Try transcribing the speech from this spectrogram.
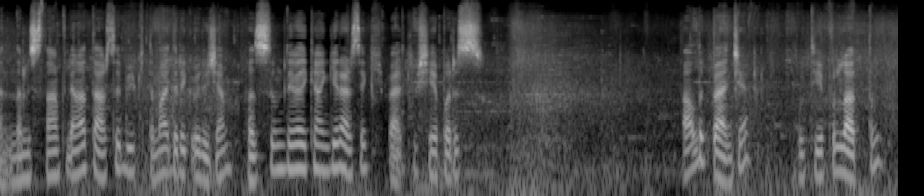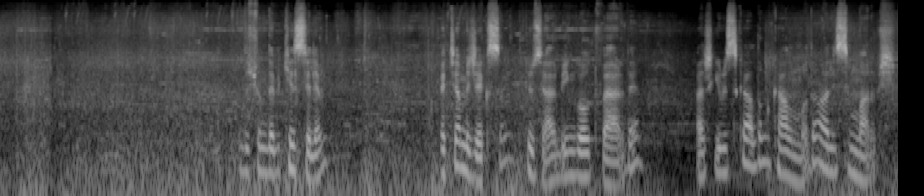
Yani Nami stun falan atarsa büyük ihtimal direkt öleceğim. Pasifim deveyken girersek belki bir şey yaparız. Aldık bence. Ultiyi fırlattım. Hadi şunu da bir keselim. Kaçamayacaksın. Güzel. Bin gold verdi. Başka birisi kaldı mı? Kalmadı. Alice'im varmış.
